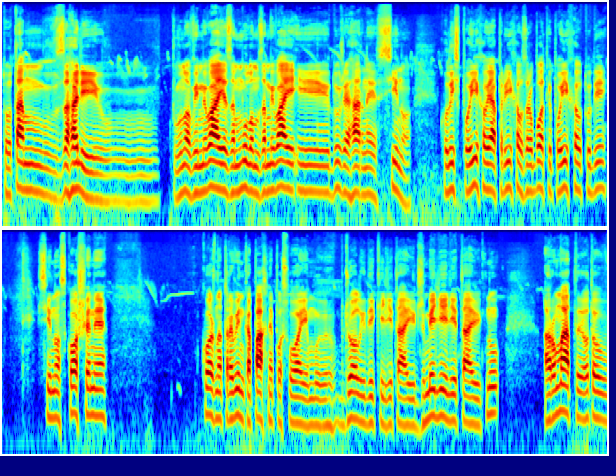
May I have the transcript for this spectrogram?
то там взагалі воно вимиває, за мулом замиває і дуже гарне сіно. Колись поїхав, я приїхав з роботи, поїхав туди, сіно скошене. Кожна травинка пахне по-своєму, бджоли дикі літають, жмелі літають. Ну, аромат, ото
